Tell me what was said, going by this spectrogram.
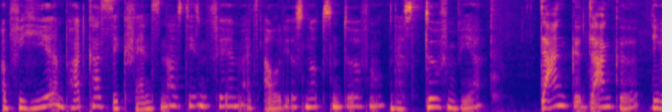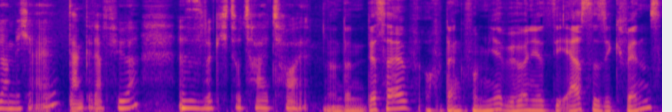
ob wir hier im Podcast Sequenzen aus diesem Film als Audios nutzen dürfen. Und das dürfen wir. Danke, danke, lieber Michael. Danke dafür. Das ist wirklich total toll. Und dann deshalb auch danke von mir. Wir hören jetzt die erste Sequenz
